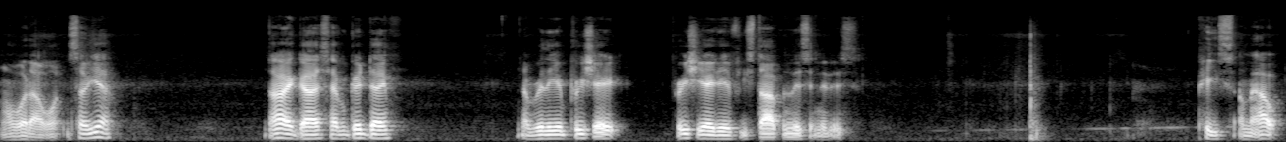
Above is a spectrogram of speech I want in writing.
On what I want. So yeah. Alright guys, have a good day. I really appreciate appreciate it if you stop and listen to this. Peace. I'm out.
